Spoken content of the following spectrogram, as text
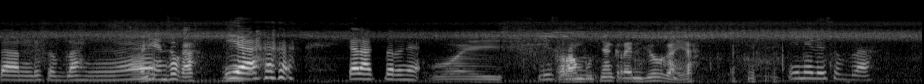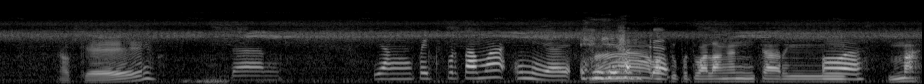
dan di Oh, ini sebelahnya Enzo kah? iya karakternya Woi, di rambutnya keren juga ya. ini di sebelah Oke. dan yang page pertama ini ya yang Nah, ke waktu petualangan cari oh, emas.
